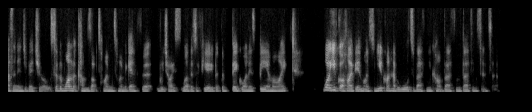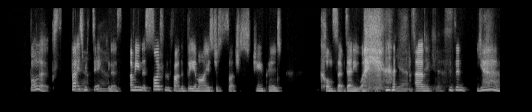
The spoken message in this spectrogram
as an individual. So the one that comes up time and time again for which I well there's a few but the big one is bmi well you've got Mm. high bmi so you can't have a water birth and you can't birth in the birthing center bollocks that is Yeah, yeah. ridiculous i mean aside from the fact that bmi is just such a stupid concept anyway yeah. It's um, ridiculous. yeah,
